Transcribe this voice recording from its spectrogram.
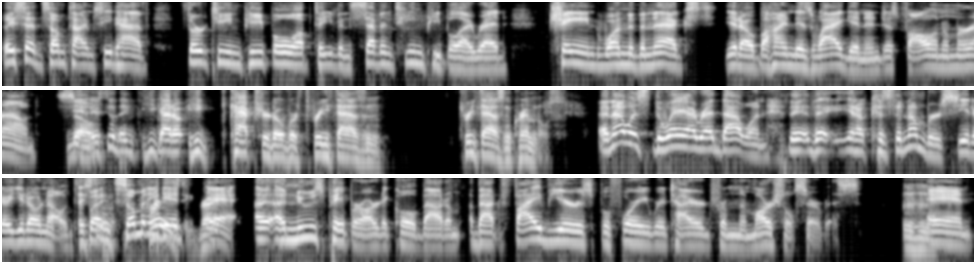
They said sometimes he'd have 13 people up to even 17 people I read chained one to the next, you know, behind his wagon and just following them around. yeah. So They said they, he got he captured over 3,000 3,000 criminals. And that was the way I read that one. The the you know, because the numbers, you know, you don't know. They but somebody crazy, did right? yeah, a, a newspaper article about him about five years before he retired from the Marshal Service. Mhm. And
